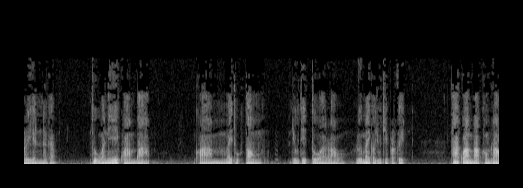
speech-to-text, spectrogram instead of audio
เรียนนะครับ ทุกวันนี้ความบาป ความไม่ถูกต้องอยู่ที่ตัวเรา หรือไม่ก็อยู่ที่พระคริสต์ถ้าความบาปของเรา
